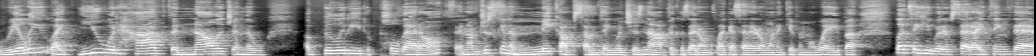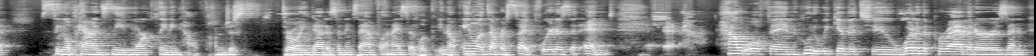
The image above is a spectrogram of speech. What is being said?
really? Like you would have the knowledge and the ability to pull that off. And I'm just going to make up something, which is not because I don't, like I said, I don't want to give him away. But let's say he would have said, I think that single parents need more cleaning help. I'm just throwing that as an example. And I said, look, you know, Ein Davar Saif, where does it end? How often? Who do we give it to? What are the parameters? And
